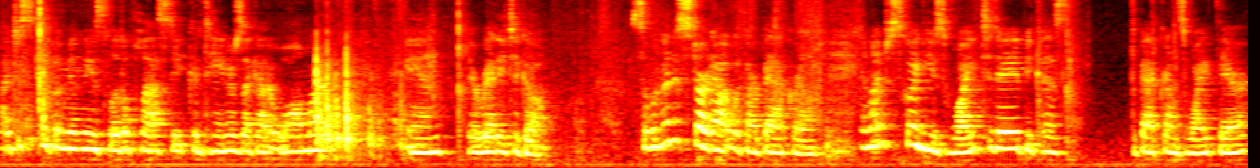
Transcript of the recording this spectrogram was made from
I just keep them in these little plastic containers I got at Walmart and they're ready to go. So we're going to start out with our background. And I'm just going to use white today because the background's white there.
